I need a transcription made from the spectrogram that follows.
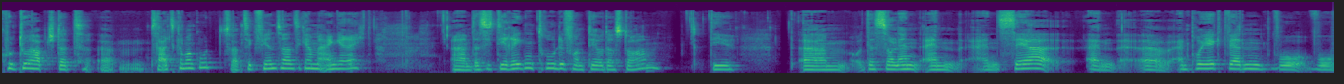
Kulturhauptstadt ähm, Salzkammergut 2024 haben wir eingereicht. Ähm, das ist die Regentrude von Theodor Storm. Die, ähm, das soll ein, ein, ein sehr ein, äh, ein Projekt werden, wo, wo,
